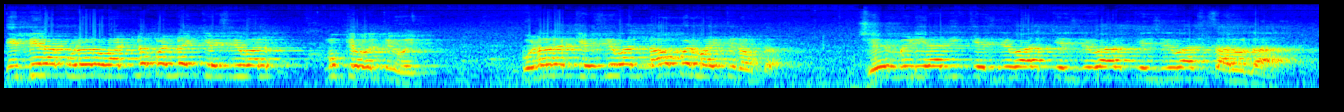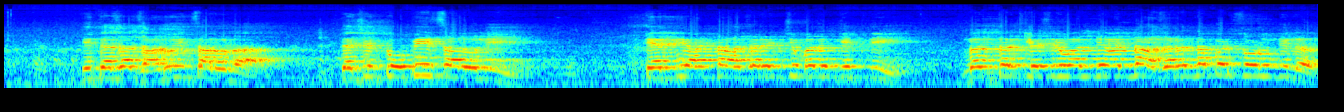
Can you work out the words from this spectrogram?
दिल्लीला कुणाला वाटलं पण नाही केजरीवाल मुख्यमंत्री होईल. कुणाला केजरीवाल नाव पण माहिती नव्हतं. जे मीडियानी केजरीवाल केजरीवाल केजरीवाल चालवला की त्याचा झाडूही चालवला त्याची टोपी चालवली त्यांनी अण्णा हजारेंची मदत घेतली नंतर केजरीवालने अण्णा हजारांना पण सोडून दिलं.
